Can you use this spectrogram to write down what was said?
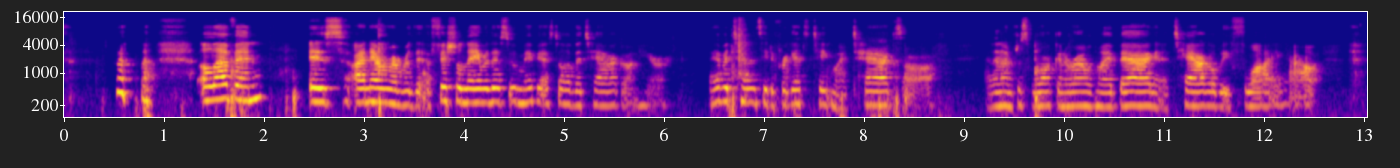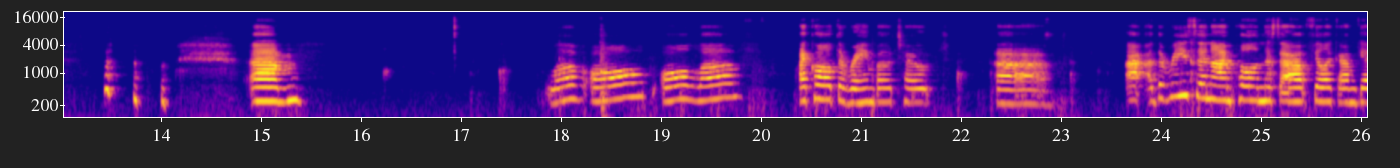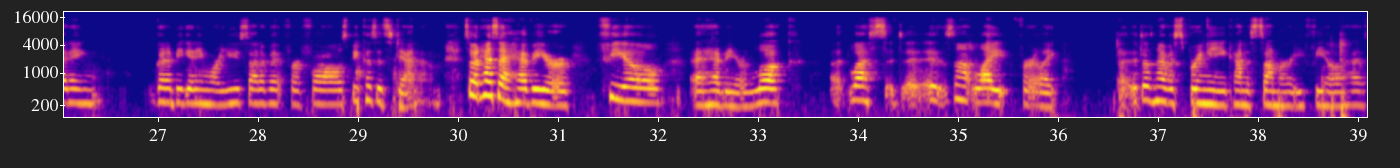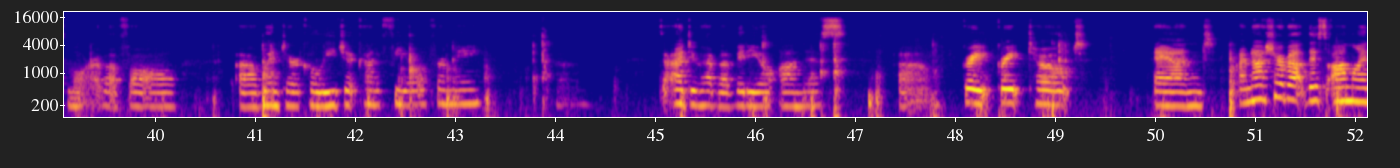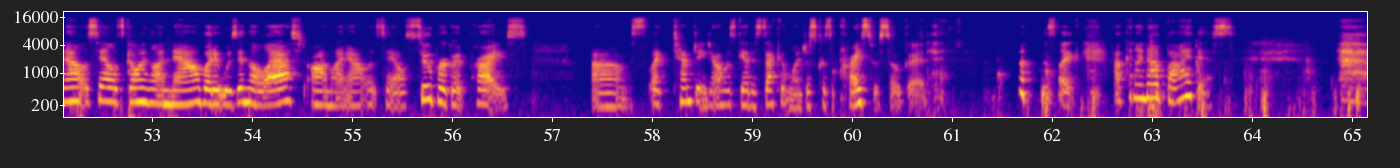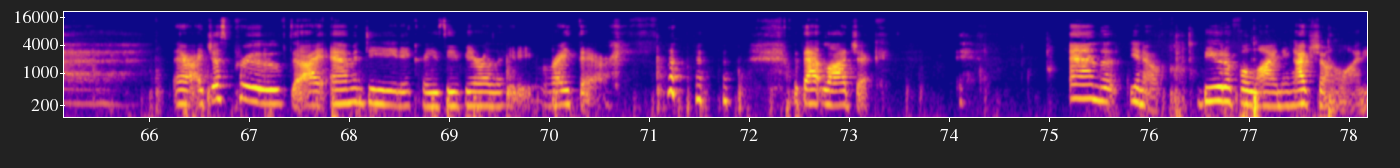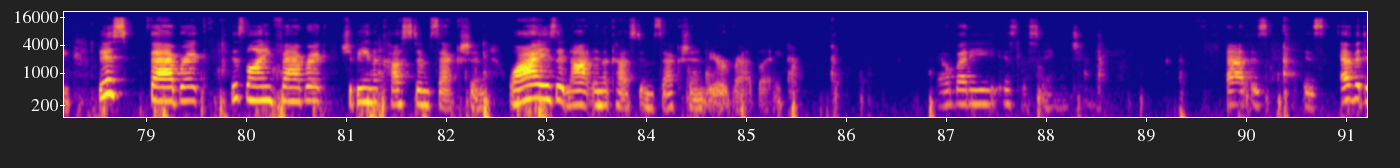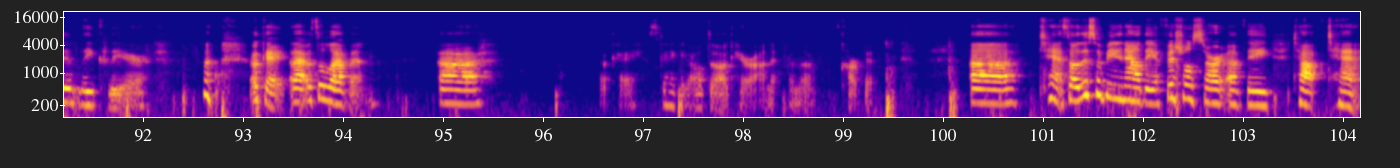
11 is, I never remember the official name of this. Oh, maybe I still have a tag on here. I have a tendency to forget to take my tags off. And then I'm just walking around with my bag and a tag will be flying out. um, love all, all love. I call it the rainbow tote. Uh, I, the reason I'm pulling this out, feel like I'm getting going to be getting more use out of it for fall is because it's denim. So it has a heavier feel, a heavier look, uh, less. It's not light for like it doesn't have a springy kind of summery feel. It has more of a fall, uh, winter, collegiate kind of feel for me. Um, I do have a video on this. Um, great, great tote. And I'm not sure about this online outlet sale that's going on now, but it was in the last online outlet sale. Super good price. Um, it's like tempting to almost get a second one just because the price was so good. it's like, how can I not buy this? There, I just proved that I am indeed a crazy Vera lady right there. With that logic. And the, you know, beautiful lining. I've shown the lining. This fabric, this lining fabric should be in the custom section. Why is it not in the custom section, Vera Bradley? Nobody is listening to me. That is, is evidently clear. okay, that was 11. Uh, going to get all dog hair on it from the carpet. Uh, 10. So this would be now the official start of the top 10.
